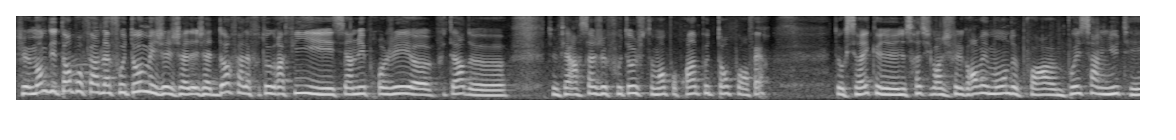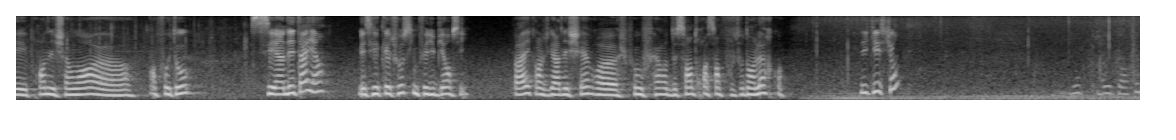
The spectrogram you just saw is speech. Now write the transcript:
Je manque de temps pour faire de la photo, mais j'adore faire de la photographie et c'est un de mes projets euh, plus tard de, de me faire un stage de photo justement pour prendre un peu de temps pour en faire. Donc c'est vrai que ne serait-ce que quand j'ai fait le Grand Vémont, de pouvoir me poser 5 minutes et prendre les chamois en photo, c'est un détail, hein, mais c'est quelque chose qui me fait du bien aussi. Pareil, quand je garde les chèvres, je peux vous faire 200, 300 photos dans l'heure. quoi. Des questions? Donc, donc en fait,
